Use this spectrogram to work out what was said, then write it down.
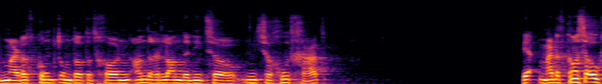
maar dat komt omdat het gewoon andere landen niet zo, niet zo goed gaat. Ja, maar dat kan ze ook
